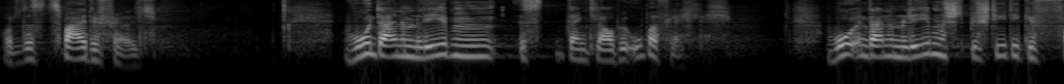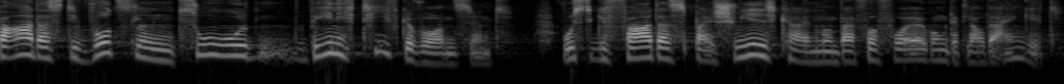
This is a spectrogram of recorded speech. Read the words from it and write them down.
Oder das zweite Feld, wo in deinem Leben ist dein Glaube oberflächlich? Wo in deinem Leben besteht die Gefahr, dass die Wurzeln zu wenig tief geworden sind? Wo ist die Gefahr, dass bei Schwierigkeiten und bei Verfolgung der Glaube eingeht?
